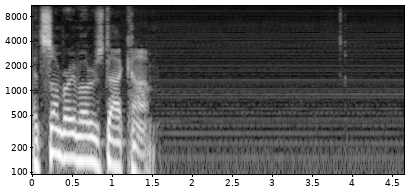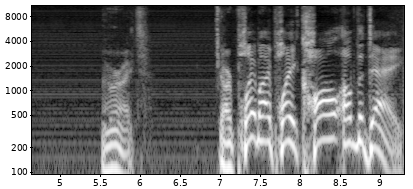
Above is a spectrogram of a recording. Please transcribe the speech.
at sunburymotors.com. All right. Our play by play call of the day.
